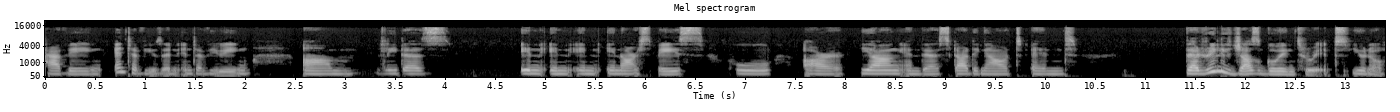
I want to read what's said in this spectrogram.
having interviews and interviewing um, leaders in, in, in, in our space who are young and they're starting out and they're really just going through it, you know,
